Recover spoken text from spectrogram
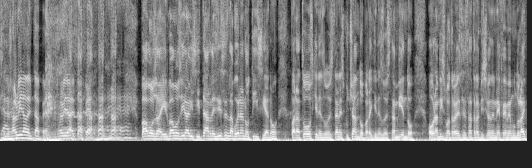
Se nos ha olvidado el tupper, se nos ha olvidado el tupper. Vamos a ir, vamos a ir a visitarles y esa es la buena noticia, ¿no? Para todos quienes nos están escuchando, para quienes nos están viendo ahora mismo a través de esta transmisión en FM Mundo Live,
